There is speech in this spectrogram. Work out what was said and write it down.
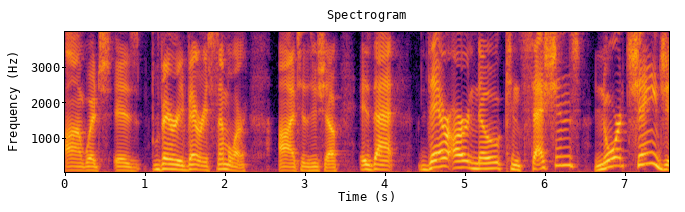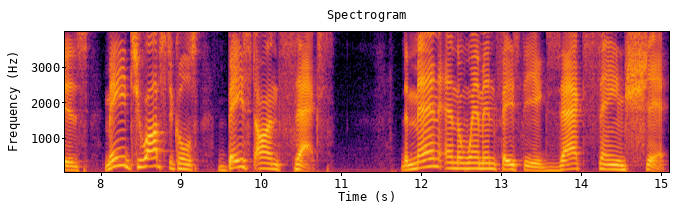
uh, which is very very similar uh, to the show, is that there are no concessions nor changes made to obstacles based on sex. The men and the women face the exact same shit.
